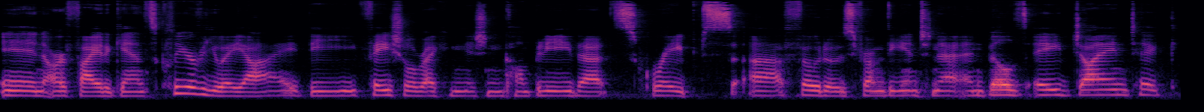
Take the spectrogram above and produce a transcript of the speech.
in our fight against Clearview AI, the facial recognition company that scrapes uh, photos from the internet and builds a gigantic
